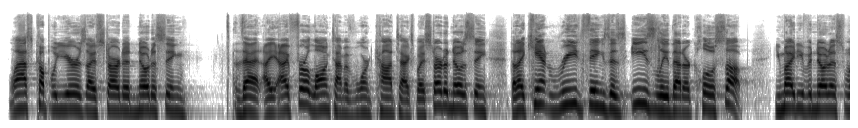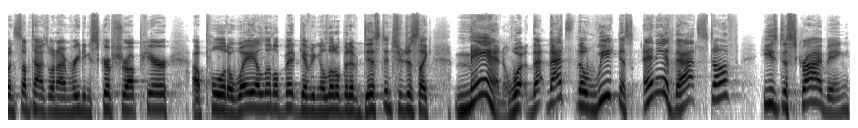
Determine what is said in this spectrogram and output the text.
Last couple years, I started noticing that I, I, for a long time, have worn contacts, but I started noticing that I can't read things as easily that are close up. You might even notice when sometimes when I'm reading scripture up here, I'll pull it away a little bit, giving a little bit of distance. You're just like, man, what that, that's the weakness. Any of that stuff he's describing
